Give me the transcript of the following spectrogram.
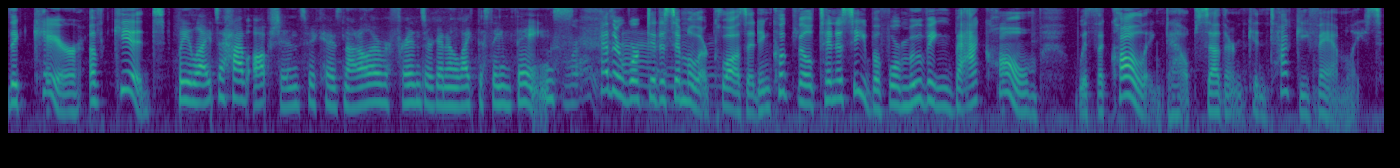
the care of kids. We like to have options because not all our friends are going to like the same things. Right. Heather worked at a similar closet in Cookeville, Tennessee before moving back home with the calling to help Southern Kentucky families.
